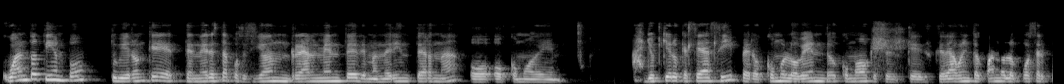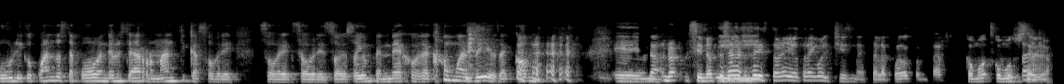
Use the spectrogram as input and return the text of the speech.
¿Cuánto tiempo tuvieron que tener esta posición realmente de manera interna o, como de, ah, yo quiero que sea así, pero ¿cómo lo vendo? ¿Cómo hago que, se, que, bonito? ¿Cuándo lo puedo hacer público? ¿Cuándo te puedo vender una historia romántica sobre, sobre, sobre, sobre soy un pendejo? O sea, ¿cómo así? O sea, ¿cómo? Em, no, si no te sabes esa historia, yo traigo el chisme, te la puedo contar. ¿Cómo, cómo sucedió?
